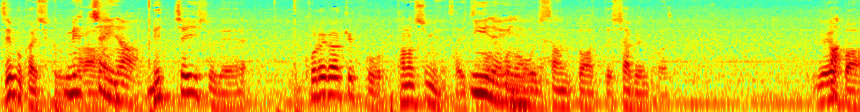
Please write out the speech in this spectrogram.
全部返してくるからめっちゃいいな。めっちゃいい人でこれが結構楽しみでさいつもこのおじさんと会ってしゃべるとか。さでやっぱ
